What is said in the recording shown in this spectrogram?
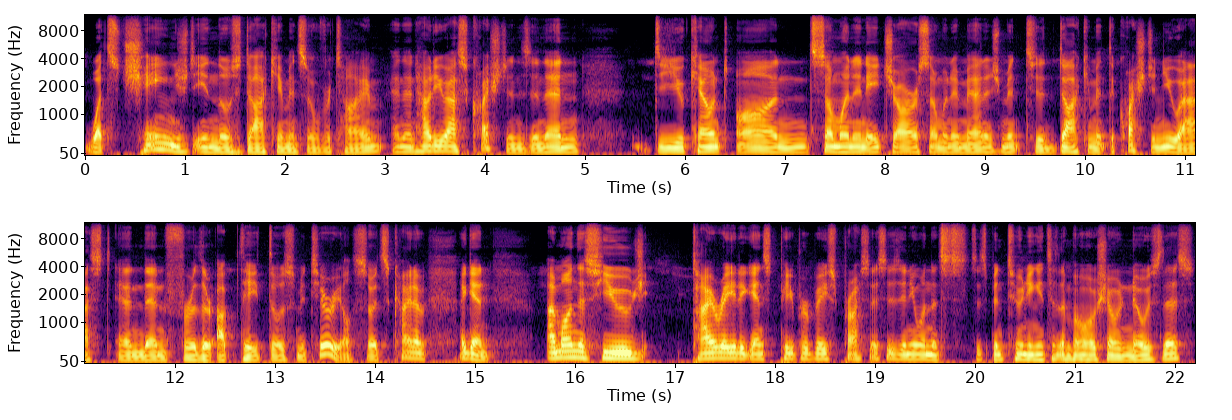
what's changed in those documents over time. And then how do you ask questions? And then do you count on someone in HR, someone in management to document the question you asked and then further update those materials? So it's kind of, again, I'm on this huge tirade against paper-based processes. Anyone that's that's been tuning into the Moho Show knows this.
